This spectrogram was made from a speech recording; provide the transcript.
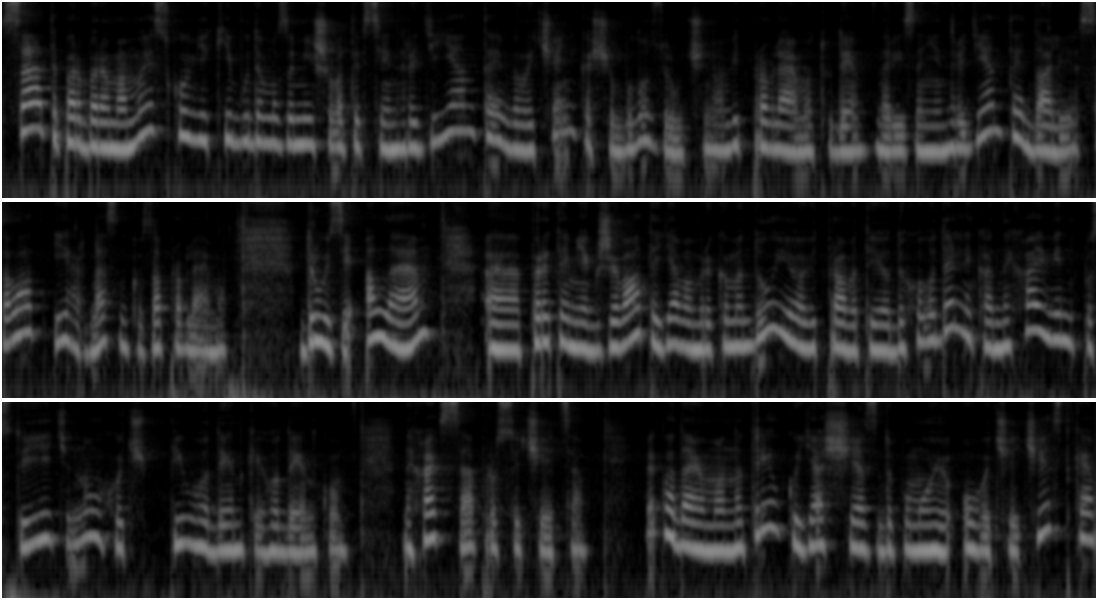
Все, тепер беремо миску, в якій будемо замішувати всі інгредієнти, величенька, щоб було зручно. Відправляємо туди нарізані інгредієнти, далі салат і гарнесенько заправляємо. Друзі, але е, перед тим, як вживати, я вам рекомендую відправити його до холодильника, нехай він постоїть ну, хоч півгодинки, годинку. Нехай все просочиться. Викладаємо на тарілку, я ще за допомогою овочечистки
